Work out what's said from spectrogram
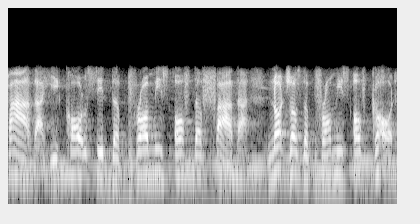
Father. He calls it the promise of the Father, not just the promise of God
